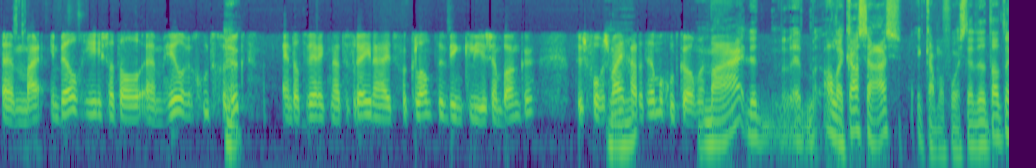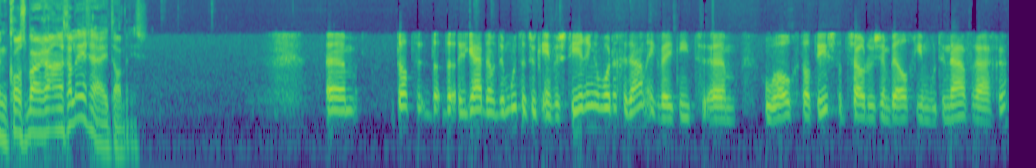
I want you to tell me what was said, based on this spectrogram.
Uh, maar in België is dat al um, heel erg goed gelukt. En dat werkt naar tevredenheid voor klanten, winkeliers en banken. Dus volgens mij gaat het helemaal goed komen. Maar de, alle kassa's, ik kan me voorstellen dat dat een kostbare aangelegenheid dan is. Um, dat, dat, ja, er, moeten natuurlijk investeringen worden gedaan. Ik weet niet um, hoe hoog dat is. Dat zou dus in België moeten navragen.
